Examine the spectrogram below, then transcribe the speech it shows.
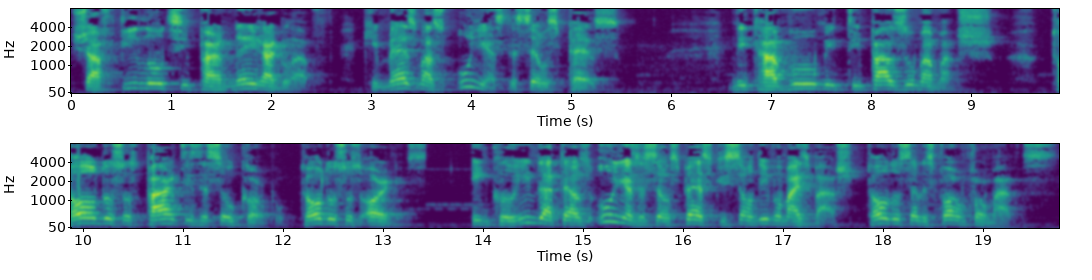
Shafilu Tziparnei Raglav, que mesmo as unhas de seus pés, Nithavu Mitipazu Mamash, todas as partes de seu corpo, todos os órgãos, incluindo até as unhas de seus pés que são nível mais baixo, todos eles foram formados.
